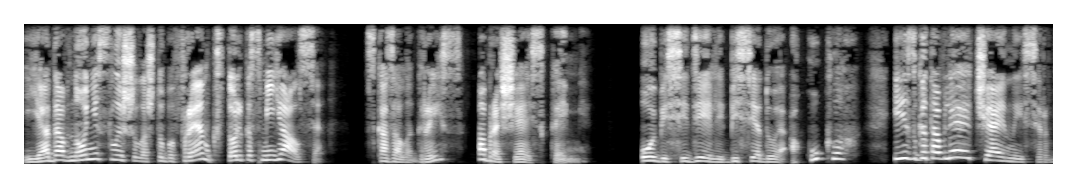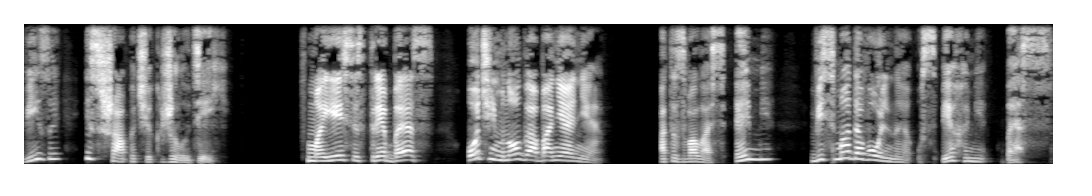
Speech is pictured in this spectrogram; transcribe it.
«Я давно не слышала, чтобы Фрэнк столько смеялся», сказала Грейс, обращаясь к Эмми. Обе сидели, беседуя о куклах и изготовляя чайные сервизы из шапочек желудей. «В моей сестре Бесс очень много обоняния», отозвалась Эмми, весьма довольная успехами Бесс.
